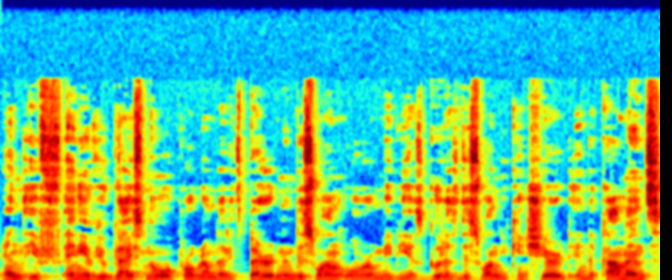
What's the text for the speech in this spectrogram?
And if any of you guys know a program that is better than this one or maybe as good as this one you can share it in the comments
